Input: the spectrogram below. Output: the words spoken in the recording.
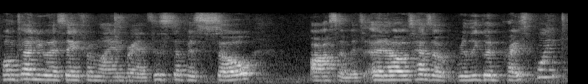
Hometown USA from Lion Brands. This stuff is so awesome. It's it always has a really good price point,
